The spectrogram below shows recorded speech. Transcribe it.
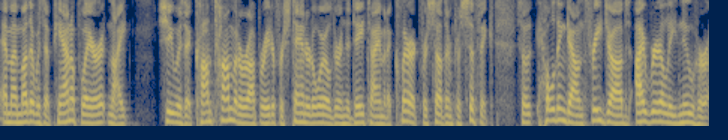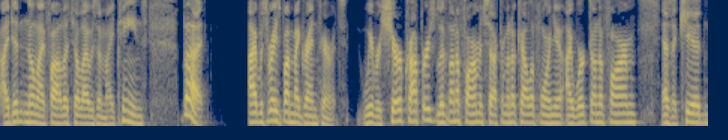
And my mother was a piano player at night. She was a comptometer operator for Standard Oil during the daytime and a cleric for Southern Pacific. So, holding down three jobs, I rarely knew her. I didn't know my father till I was in my teens. But I was raised by my grandparents. We were sharecroppers, lived on a farm in Sacramento, California. I worked on a farm as a kid,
